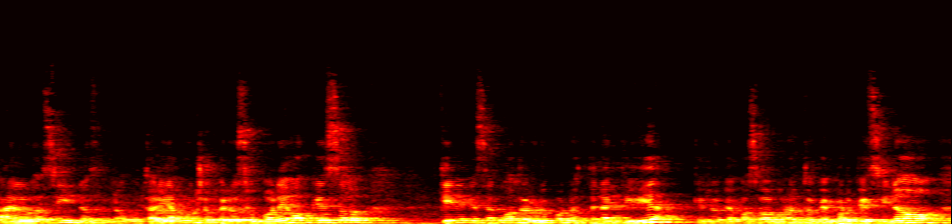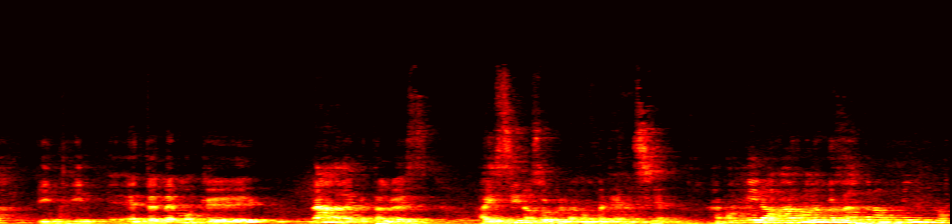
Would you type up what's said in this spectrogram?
algo así, nos, nos gustaría mucho, pero suponemos que eso tiene que ser cuando el grupo no esté en actividad, que es lo que ha pasado con esto, que porque si no, in- in- entendemos que nada, que tal vez ahí sí nos surge una competencia. O que hagamos nosotros mismos.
